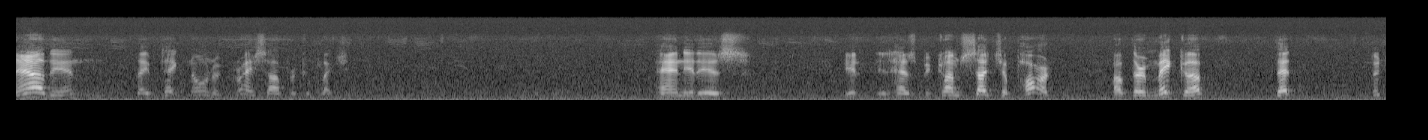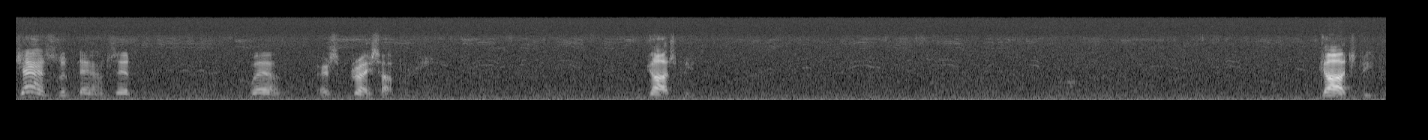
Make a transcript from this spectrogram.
now then, they've taken on a grasshopper complexion. And it is it, it has become such a part of their makeup that the giants looked down and said, Well, there's some grasshoppers. God's people. God's people.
